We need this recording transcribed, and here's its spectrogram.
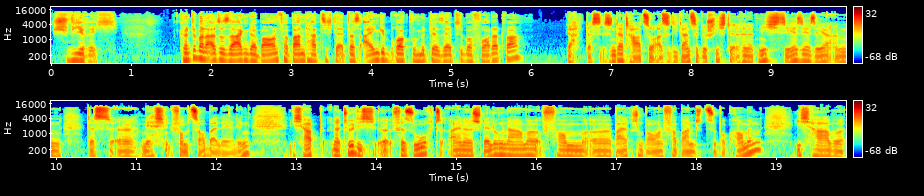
schwierig. Könnte man also sagen, der Bauernverband hat sich da etwas eingebrockt, womit er selbst überfordert war? Ja, das ist in der Tat so. Also die ganze Geschichte erinnert mich sehr, sehr, sehr an das äh, Märchen vom Zauberlehrling. Ich habe natürlich äh, versucht, eine Stellungnahme vom äh, Bayerischen Bauernverband zu bekommen. Ich habe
